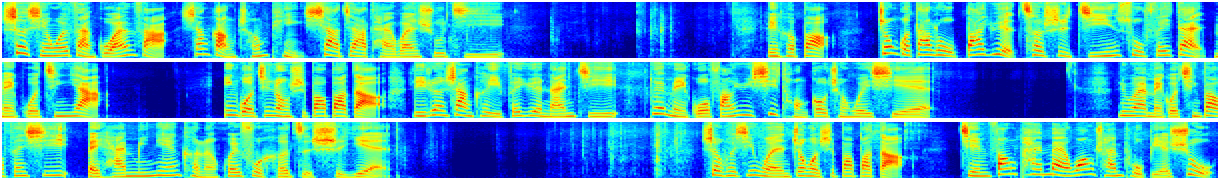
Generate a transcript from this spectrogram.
涉嫌违反国安法。香港成品下架台湾书籍。联合报：中国大陆八月测试极音速飞弹，美国惊讶。英国金融时报报道，理论上可以飞越南极，对美国防御系统构成威胁。另外，美国情报分析，北韩明年可能恢复核子试验。社会新闻：中国时报报道。警方拍卖汪传普别墅，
